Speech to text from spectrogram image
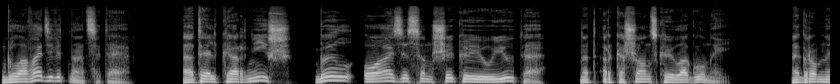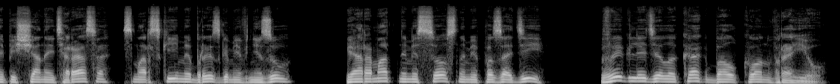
Глава 19. Отель «Карниш» был оазисом шика и уюта над Аркашонской лагуной. Огромная песчаная терраса с морскими брызгами внизу и ароматными соснами позади выглядела как балкон в раю.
